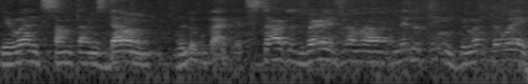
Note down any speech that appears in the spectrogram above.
they went sometimes down. They look back, it started very from a little thing. He went away.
